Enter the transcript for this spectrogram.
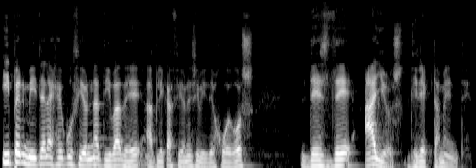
y permite la ejecución nativa de aplicaciones y videojuegos desde iOS directamente,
